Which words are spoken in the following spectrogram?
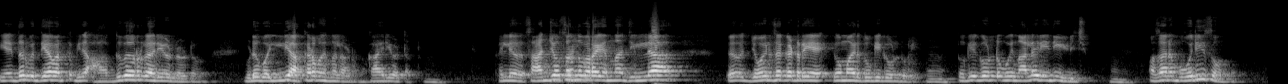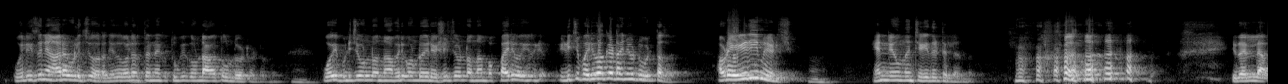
എതിർ വിദ്യാഭ്യാസ അത് വേറൊരു കാര്യമുണ്ട് കേട്ടോ. ഇവിടെ വലിയ അക്രമം ഇന്നലെ നടന്നു കാര്യവട്ടത്ത് വലിയ സാൻജോസ് എന്ന് പറയുന്ന ജില്ലാ ജോയിന്റ് സെക്രട്ടറിയെ യുവമാർ തൂക്കിക്കൊണ്ടുപോയി. തൂക്കിക്കൊണ്ടുപോയി നല്ല രീതിയിൽ ഇടിച്ചു. അവസാനം പോലീസ് വന്നു. പോലീസിനെ ആരെ വിളിച്ചു പറഞ്ഞു ഇതുപോലെ തന്നെ തൂക്കിക്കൊണ്ട് അകത്ത് കൊണ്ടുപോയിട്ടുണ്ട്. പോയി പിടിച്ചുകൊണ്ട് വന്ന് അവർ കൊണ്ടുപോയി രക്ഷിച്ചുകൊണ്ട് വന്നപ്പോൾ പരി ഇടിച്ച് പരിവാക്കിയിട്ട് അങ്ങോട്ട് വിട്ടത്. അവിടെ എഴുതി മേടിച്ചു. എന്നെ ഒന്നും ചെയ്തിട്ടില്ലെന്ന്. ഇതെല്ലാം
